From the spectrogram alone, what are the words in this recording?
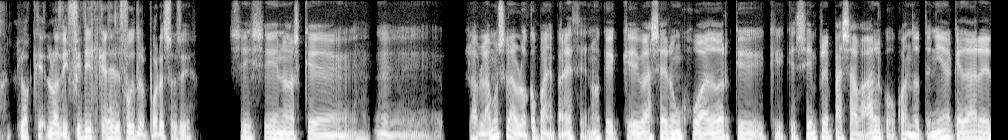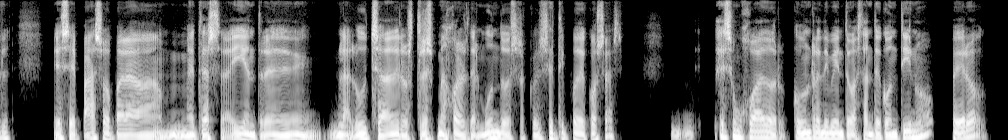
lo, que, lo difícil que es el fútbol, por eso sí. Sí, sí, no, es que eh, lo hablamos en la Eurocopa, me parece, ¿no? Que, que iba a ser un jugador que, que, siempre pasaba algo. Cuando tenía que dar el, ese paso para meterse ahí entre la lucha de los tres mejores del mundo, ese tipo de cosas, es un jugador con un rendimiento bastante continuo, pero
